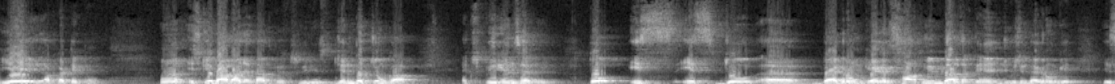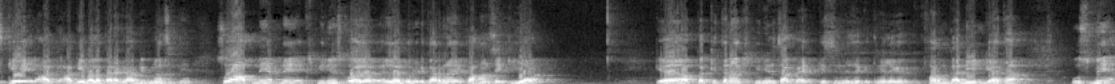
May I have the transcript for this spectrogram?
ये आपका टिप है। इसके बाद आ जाता है आपका एक्सपीरियंस जिन बच्चों का एक्सपीरियंस है कोई तो इस इस जो बैकग्राउंड के अगर साथ में भी डाल सकते हैं एजुकेशन बैकग्राउंड के इसके आग, आगे वाला पैराग्राफ भी बना सकते हैं। सो आपने अपने एक्सपीरियंस को एलेबोरेट करना है कहाँ से किया आपका कितना एक्सपीरियंस था किसने से कितने लेकर फर्म का नेम क्या था उसमें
